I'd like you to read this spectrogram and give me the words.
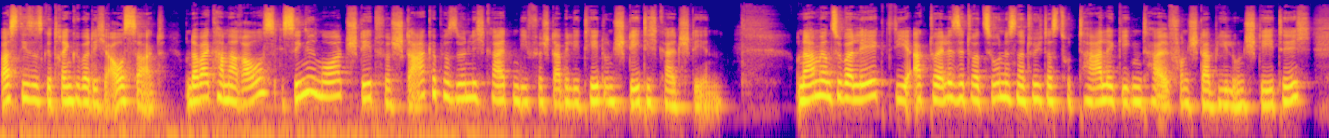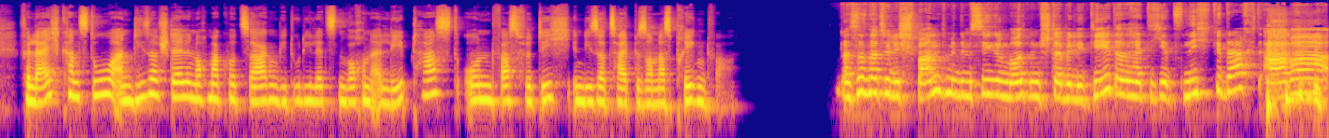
was dieses Getränk über dich aussagt. Und dabei kam heraus, Single Malt steht für starke Persönlichkeiten, die für Stabilität und Stetigkeit stehen. Und da haben wir uns überlegt, die aktuelle Situation ist natürlich das totale Gegenteil von stabil und stetig. Vielleicht kannst du an dieser Stelle noch mal kurz sagen, wie du die letzten Wochen erlebt hast und was für dich in dieser Zeit besonders prägend war. Das ist natürlich spannend mit dem Single Malt und Stabilität. Also hätte ich jetzt nicht gedacht. Aber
